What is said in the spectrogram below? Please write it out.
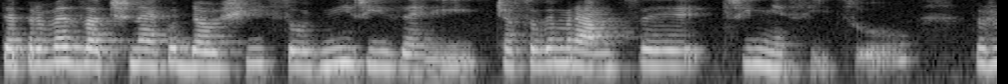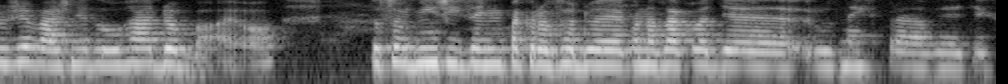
teprve začne jako další soudní řízení v časovém rámci tří měsíců, což už je vážně dlouhá doba. Jo? To soudní řízení pak rozhoduje jako na základě různých právě těch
